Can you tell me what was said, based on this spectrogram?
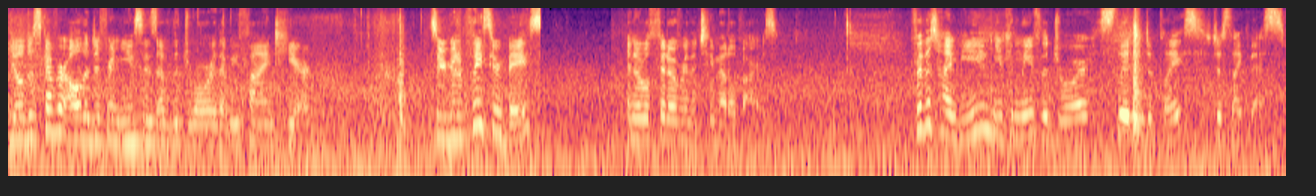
you'll discover all the different uses of the drawer that we find here. So you're going to place your base, and it'll fit over the two metal bars. For the time being, you can leave the drawer slid into place, just like this.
